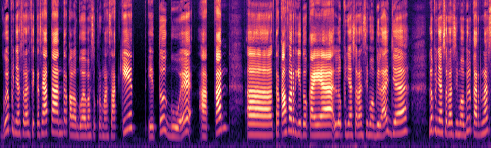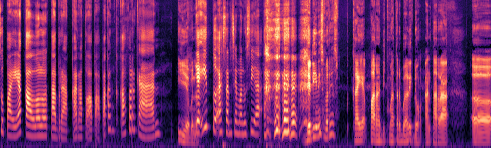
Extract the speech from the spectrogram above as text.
gue punya asuransi kesehatan ntar kalau gue masuk rumah sakit itu gue akan eh, tercover gitu. Kayak lo punya asuransi mobil aja. Lo punya asuransi mobil karena supaya kalau lo tabrakan atau apa apa kan ke cover kan Iya ya benar. itu esensi manusia Jadi ini sebenarnya kayak paradigma terbalik dong antara eh,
